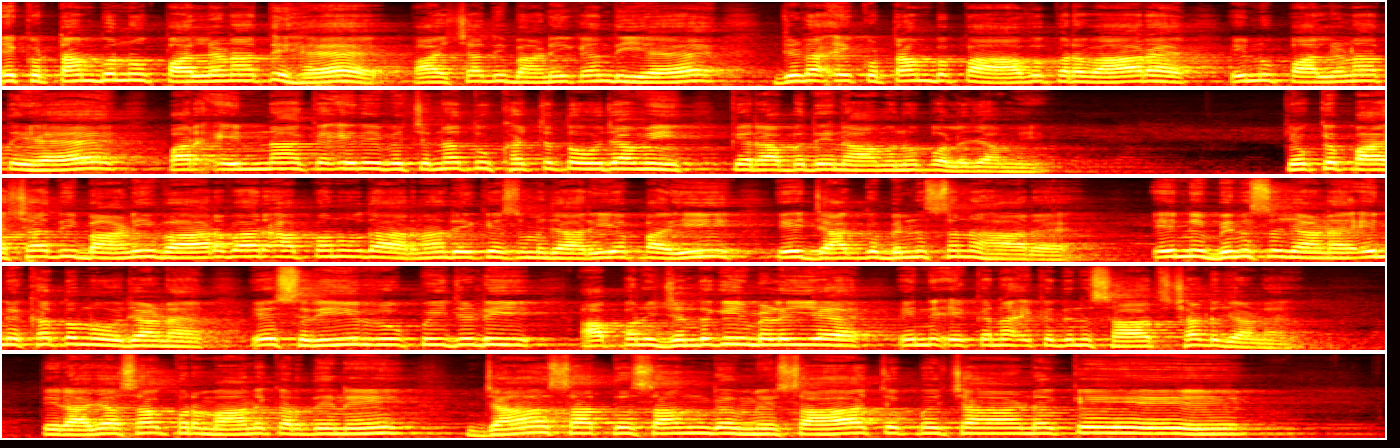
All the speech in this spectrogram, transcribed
ਇਹ ਕੁਟੰਬ ਨੂੰ ਪਾਲਣਾ ਤੇ ਹੈ, ਪਾਤਸ਼ਾਹ ਦੀ ਬਾਣੀ ਕਹਿੰਦੀ ਹੈ, ਜਿਹੜਾ ਇਹ ਕੁਟੰਬ ਭਾਵ ਪਰਿਵਾਰ ਹੈ, ਇਹਨੂੰ ਪਾਲਣਾ ਤੇ ਹੈ, ਪਰ ਇੰਨਾ ਕਿ ਇਹਦੇ ਵਿੱਚ ਨਾ ਤੂੰ ਖਚਤ ਹੋ ਜਾਵੀਂ ਕਿ ਰੱਬ ਦੇ ਨਾਮ ਨੂੰ ਭੁੱਲ ਜਾਵੀਂ। ਕਿਉਂਕਿ ਪਾਤਸ਼ਾਹ ਦੀ ਬਾਣੀ ਵਾਰ-ਵਾਰ ਆਪਾਂ ਨੂੰ ਉਦਾਹਰਨਾਂ ਦੇ ਕੇ ਸਮਝਾ ਰਹੀ ਹੈ, ਭਾਈ, ਇਹ ਜੱਗ ਬਿਨਸਨਹਾਰ ਹੈ। ਇਹਨੇ ਬਿਨਸ ਜਾਣਾ ਇਹਨੇ ਖਤਮ ਹੋ ਜਾਣਾ ਇਹ ਸਰੀਰ ਰੂਪੀ ਜਿਹੜੀ ਆਪਾਂ ਨੂੰ ਜ਼ਿੰਦਗੀ ਮਿਲੀ ਹੈ, ਇਹਨੇ ਇੱਕ ਨਾ ਇੱਕ ਦਿਨ ਸਾਥ ਛੱਡ ਜਾਣਾ ਹੈ। ਤੇ ਰਾਜਾ ਸਾਹਿਬ ਫਰਮਾਨ ਕਰਦੇ ਨੇ, ਜਾਂ ਸਤ ਸੰਗ ਮਿਸਾਚ ਪਛਾਣ ਕੇ,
